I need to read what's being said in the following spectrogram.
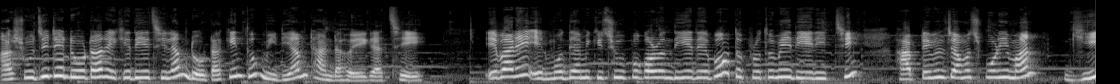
আর সুজিতে ডোটা রেখে দিয়েছিলাম, ডোটা কিন্তু মিডিয়াম ঠান্ডা হয়ে গেছে। এবারে এর মধ্যে আমি কিছু উপকরণ দিয়ে দেব। তো প্রথমেই দিয়ে দিচ্ছি হাফ টেবিল চামচ পরিমাণ ঘি।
